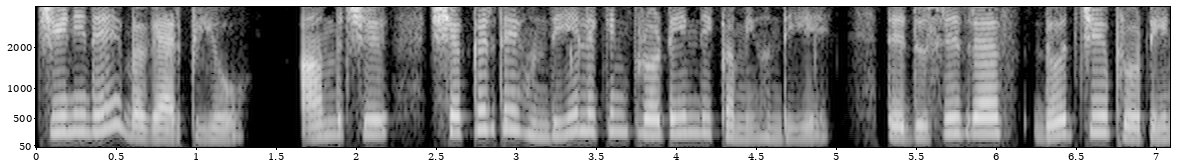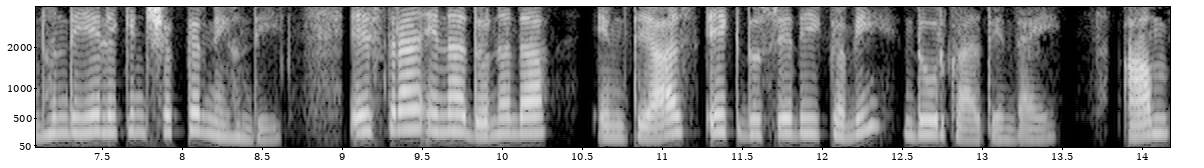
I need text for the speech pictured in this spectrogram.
ਚੀਨੀ ਦੇ ਬਗੈਰ ਪੀਓ। ਅੰਬ 'ਚ ਸ਼ੱਕਰ ਤੇ ਹੁੰਦੀ ਏ, ਲੇਕਿਨ ਪ੍ਰੋਟੀਨ ਦੀ ਕਮੀ ਹੁੰਦੀ ਏ। ਤੇ ਦੂਸਰੀ ਤਰਫ ਦੁੱਧ 'ਚ ਪ੍ਰੋਟੀਨ ਹੁੰਦੀ ਹੈ, ਲੇਕਿਨ ਸ਼ੱਕਰ ਨਹੀਂ ਹੁੰਦੀ। ਇਸ ਤਰ੍ਹਾਂ ਇਹਨਾਂ ਦੋਨਾਂ ਦਾ ਇਮਤਿਆਜ਼ ਇੱਕ ਦੂਸਰੇ ਦੀ ਕਮੀ ਦੂਰ ਕਰ ਦਿੰਦਾ ਏ ਅੰਬ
